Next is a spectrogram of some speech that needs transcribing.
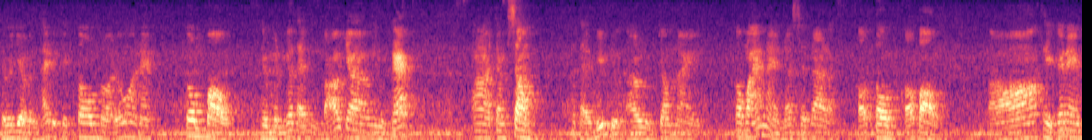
Thì bây giờ mình thấy được cái tôm rồi, đúng không anh em? Tôm bầu thì mình có thể mình báo cho người khác à, trong sông có thể biết được ừ trong này có ván này nó sẽ ra là có tôm có bầu. Đó thì các anh em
